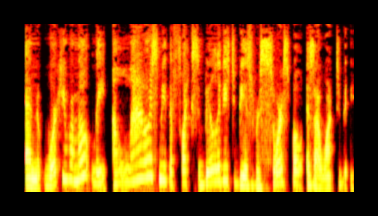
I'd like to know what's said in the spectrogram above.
And working remotely allows me the flexibility to be as resourceful as I want to be.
